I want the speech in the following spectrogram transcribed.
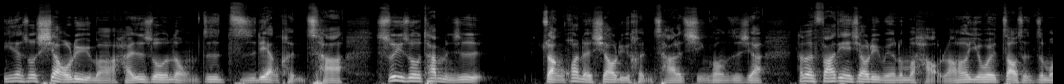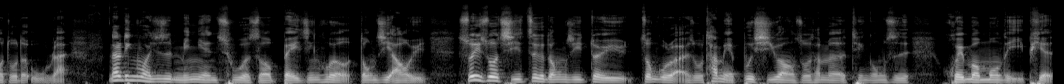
应该说效率吗？还是说那种就是质量很差？所以说他们就是。转换的效率很差的情况之下，他们发电效率没有那么好，然后又会造成这么多的污染。那另外就是明年初的时候，北京会有冬季奥运，所以说其实这个东西对于中国来说，他们也不希望说他们的天空是灰蒙蒙的一片。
